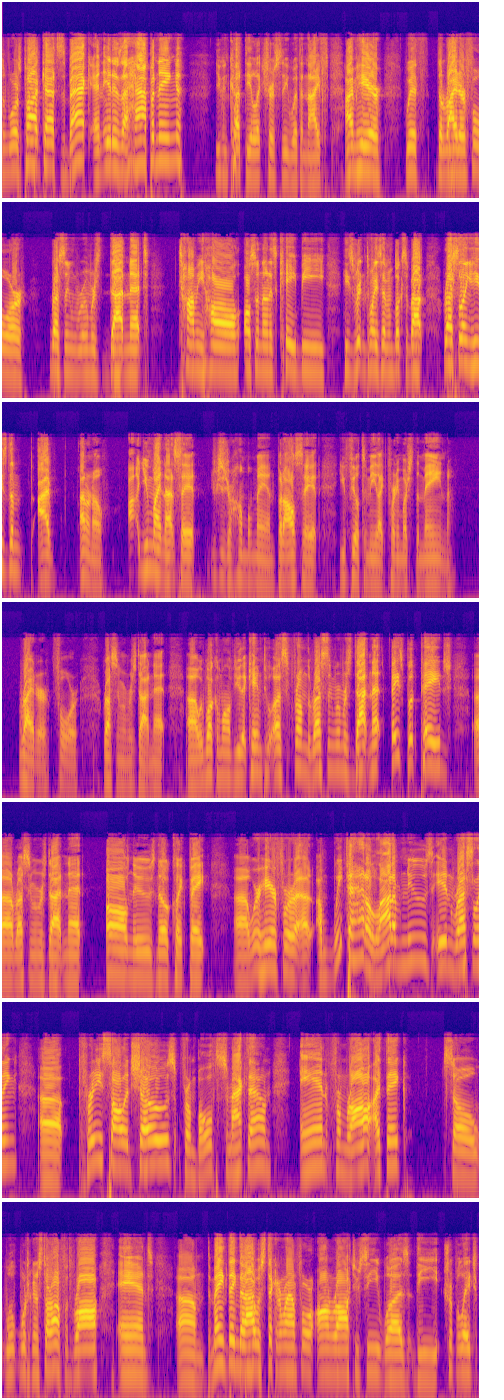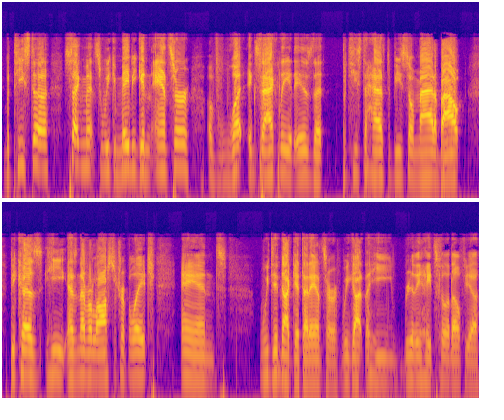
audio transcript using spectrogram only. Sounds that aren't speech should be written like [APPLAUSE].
Wrestling Wars Podcast is back, and it is a happening. You can cut the electricity with a knife. I'm here with the writer for WrestlingRumors.net, Tommy Hall, also known as KB. He's written 27 books about wrestling. He's the I I don't know. Uh, you might not say it because you're a humble man, but I'll say it. You feel to me like pretty much the main writer for WrestlingRumors.net. Uh, we welcome all of you that came to us from the WrestlingRumors.net Facebook page, uh, WrestlingRumors.net, all news, no clickbait. Uh, we're here for a, a, week that had a lot of news in wrestling. Uh, pretty solid shows from both SmackDown and from Raw, I think. So we we are going to start off with Raw, and um, the main thing that I was sticking around for on Raw to see was the Triple H Batista segment, so we can maybe get an answer of what exactly it is that Batista has to be so mad about because he has never lost to Triple H, and we did not get that answer. We got that he really hates Philadelphia,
